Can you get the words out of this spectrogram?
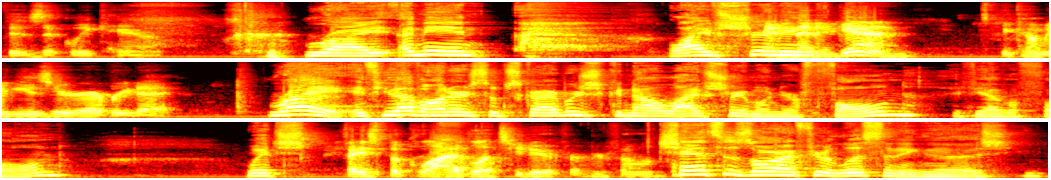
physically can. Right. I mean, live streaming. And then again, it's becoming easier every day. right. If you have 100 subscribers, you can now live stream on your phone if you have a phone. Which Facebook Live lets you do it from your phone. chances are, if you're listening to this, you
